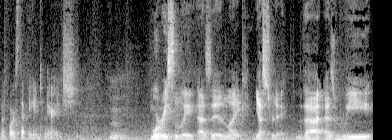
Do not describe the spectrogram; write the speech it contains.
before stepping into marriage? Hmm. more recently as in like yesterday that as we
